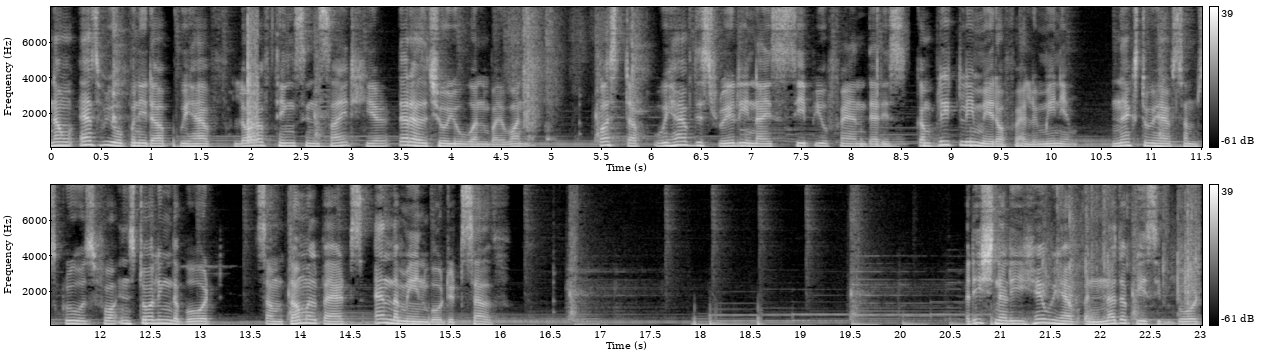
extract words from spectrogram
Now as we open it up we have a lot of things inside here that I'll show you one by one. First up we have this really nice CPU fan that is completely made of aluminium. Next we have some screws for installing the board, some thermal pads and the main board itself. Additionally, here we have another PCB board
